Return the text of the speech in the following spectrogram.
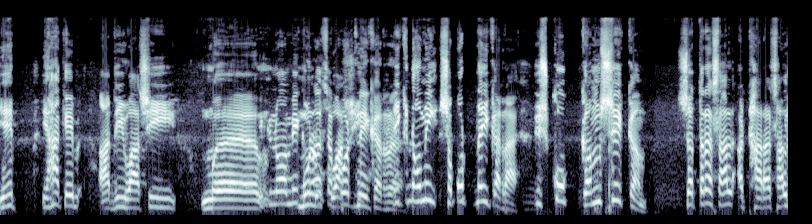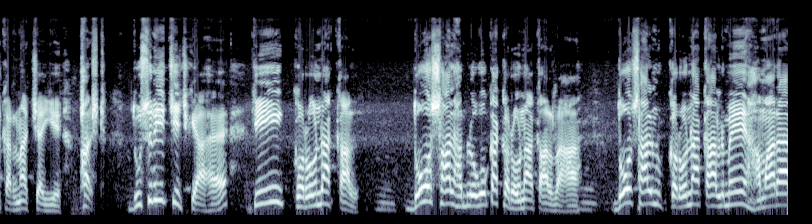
ये यहाँ के आदिवासी इकोनॉमिक सपोर्ट नहीं कर रहा है। इकोनॉमी सपोर्ट नहीं कर रहा है। इसको कम से कम सत्रह साल अट्ठारह साल करना चाहिए। फ़र्स्ट दूसरी चीज़ क्या है कि कोरोना काल दो साल हम लोगों का कोरोना काल रहा। दो साल कोरोना काल में हमारा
